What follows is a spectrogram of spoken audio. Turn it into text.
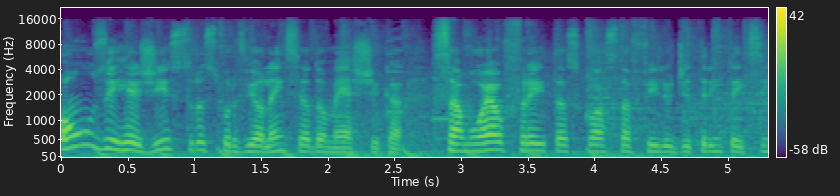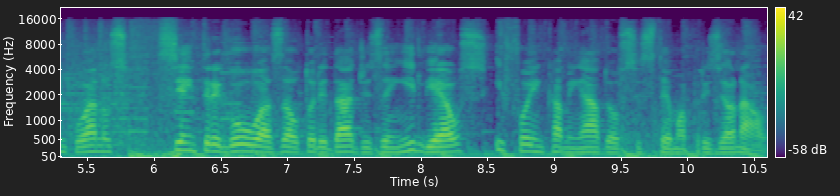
11 registros por violência doméstica. Samuel Freitas Costa, filho de 35 anos, se entregou às autoridades em Ilhéus e foi encaminhado ao sistema prisional.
